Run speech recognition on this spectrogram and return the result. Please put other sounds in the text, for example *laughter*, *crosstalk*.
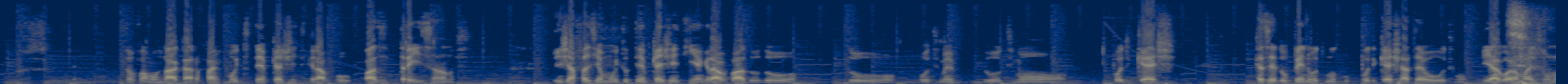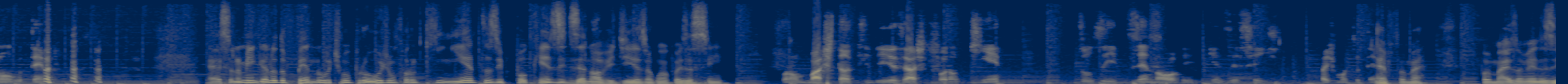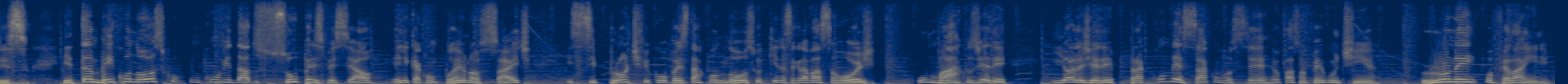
Então vamos lá, cara. Faz muito tempo que a gente gravou, quase três anos. E já fazia muito tempo que a gente tinha gravado do, do, último, do último podcast. Quer dizer, do penúltimo podcast até o último. E agora mais um longo tempo. *laughs* É, se eu não me engano, do penúltimo pro último foram 500 e pouco, 519 dias, alguma coisa assim. Foram bastante dias, eu acho que foram 519, 516. Faz muito tempo. É, foi mais, foi mais ou menos isso. E também conosco um convidado super especial, ele que acompanha o nosso site e se prontificou para estar conosco aqui nessa gravação hoje, o Marcos Gerê. E olha, Gerê, para começar com você, eu faço uma perguntinha: Rooney ou Fellaini?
